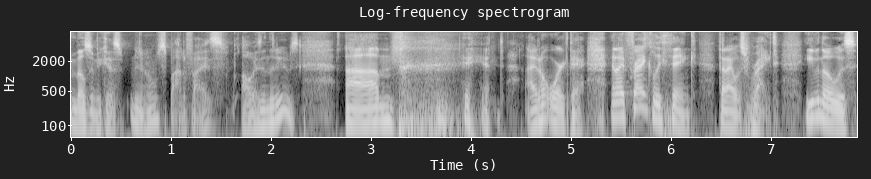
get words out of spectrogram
mostly because you know Spotify is always in the news, um, and I don't work there. And I frankly think that I was right, even though it was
